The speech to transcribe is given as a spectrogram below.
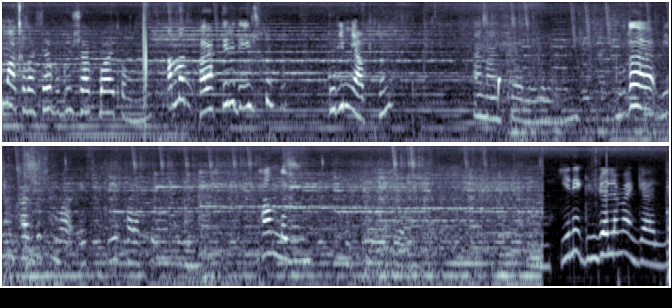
Selam arkadaşlar. Bugün Shark Bite oynuyoruz. Ama Karakteri değiştirdim. Dream yaptım. Hemen şöyle gelelim. Burada benim kardeşim var. Eski karakterim. Tam da benim. Yeni güncelleme geldi.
